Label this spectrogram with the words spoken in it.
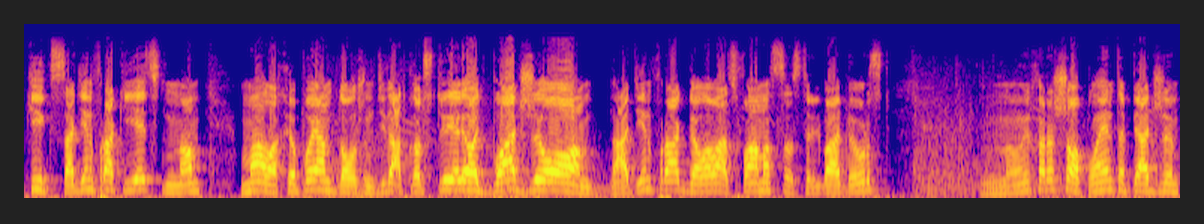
Кикс. Один фраг есть, но мало хп. Должен девятку отстреливать. Баджио. Один фраг. Голова с Фамоса. Стрельба бюрст. Ну и хорошо, плент опять же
